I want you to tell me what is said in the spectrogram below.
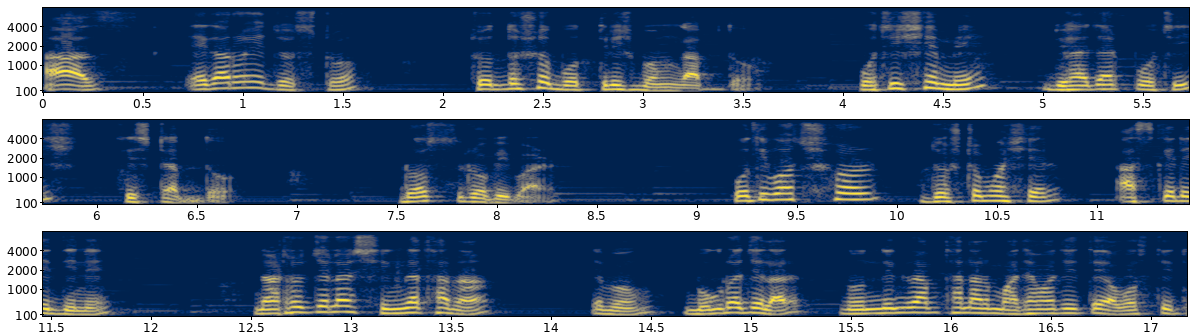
আজ এগারোই জ্যৈষ্ঠ চোদ্দোশো বত্রিশ বঙ্গাব্দ পঁচিশে মে দুই হাজার পঁচিশ খ্রিস্টাব্দ, রোজ রবিবার। প্রতি বছর জ্যৈষ্ঠ মাসের আজকের এই দিনে নাটোর জেলার সিংড়া থানা এবং বগুড়া জেলার নন্দীগ্রাম থানার মাঝামাঝিতে অবস্থিত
